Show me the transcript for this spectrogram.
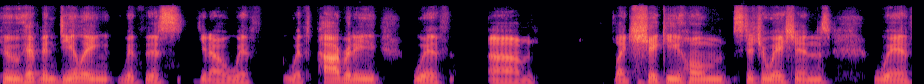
who have been dealing with this you know with with poverty with um like shaky home situations with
